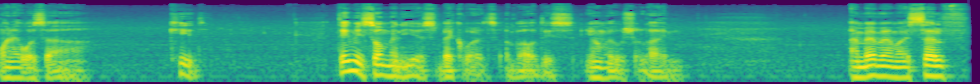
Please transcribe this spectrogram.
when I was a kid take me so many years backwards about this Yom Yerushalayim. I remember myself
